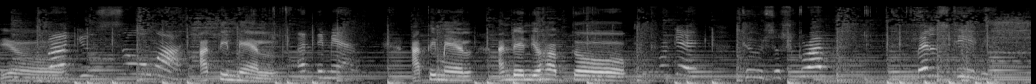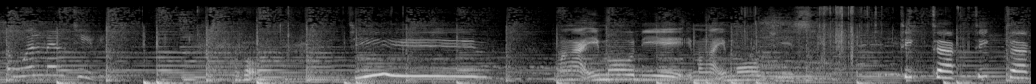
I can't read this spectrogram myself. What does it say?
Yun. Thank you so much. Ate Mel. At the man. Ate Mel. And then you have to Don't forget to subscribe Mel's TV. The Will Mel TV. Cheese. Mga emoji, mga emojis. Tik-tak, tik-tak.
